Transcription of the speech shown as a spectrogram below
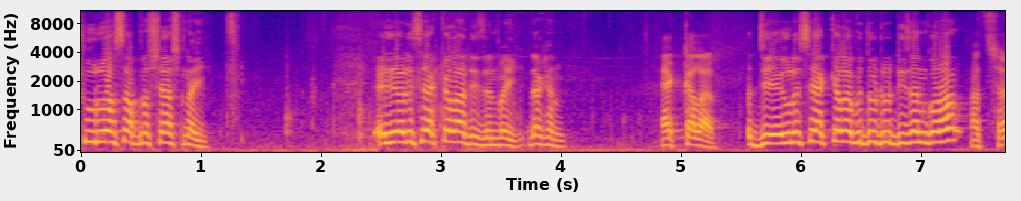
শুরু আছে আপনার শেষ নাই। এই যে হচ্ছে এক কালার ডিজাইন ভাই দেখেন। এক কালার? যে এগুলো হচ্ছে এক কালার ভিতরে ডিজাইন করা। আচ্ছা।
